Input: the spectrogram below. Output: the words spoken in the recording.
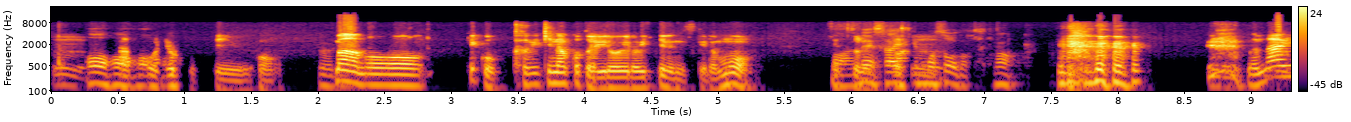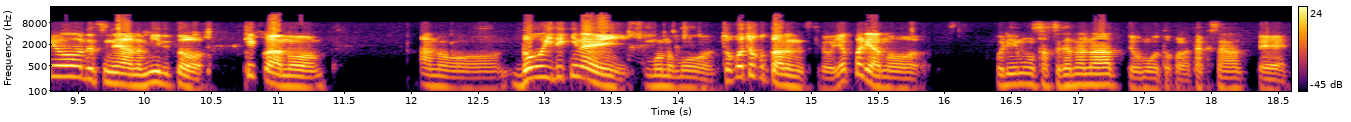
うん。ほうほうほう多動力っていう本。うんまあ、あの、結構過激なことをいろいろ言ってるんですけども、まあね、最近もそうだからな。内容をですね、あの、見ると、結構あの、あの、同意できないものもちょこちょことあるんですけど、やっぱりあの、ホリエモンさすがだなって思うところがたくさんあって、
